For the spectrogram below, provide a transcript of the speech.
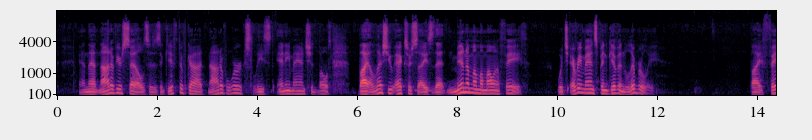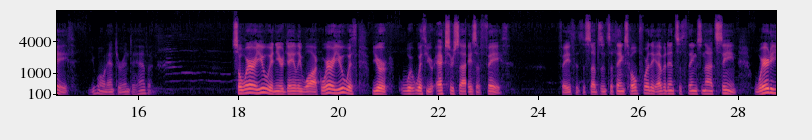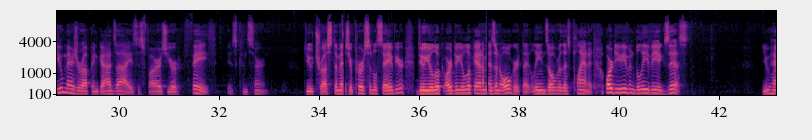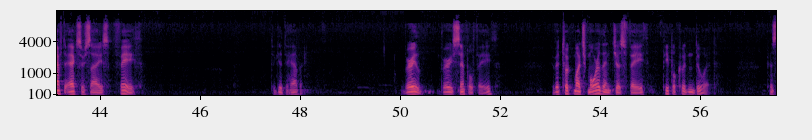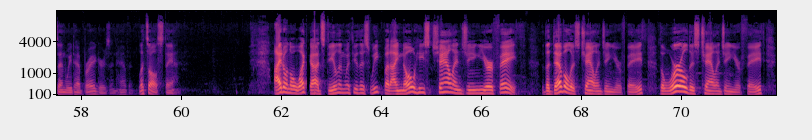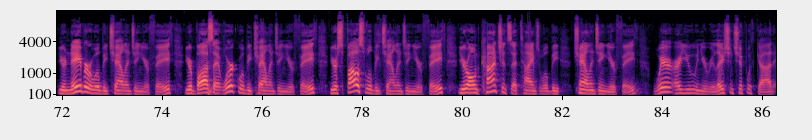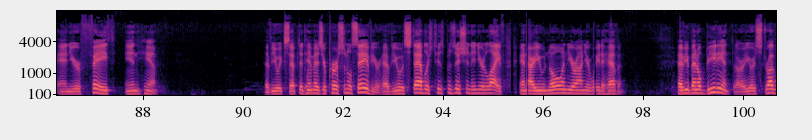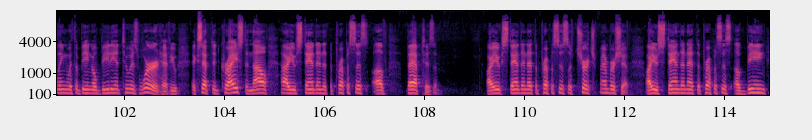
and that not of yourselves, it is a gift of God, not of works, lest any man should boast. By unless you exercise that minimum amount of faith, which every man's been given liberally, by faith, you won't enter into heaven. So where are you in your daily walk? Where are you with your with your exercise of faith? Faith is the substance of things hoped for, the evidence of things not seen. Where do you measure up in God's eyes as far as your faith is concerned? Do you trust him as your personal savior? Do you look or do you look at him as an ogre that leans over this planet? Or do you even believe he exists? You have to exercise faith to get to heaven. Very, very simple faith. If it took much more than just faith, people couldn't do it because then we'd have braggers in heaven. Let's all stand. I don't know what God's dealing with you this week, but I know He's challenging your faith. The devil is challenging your faith. The world is challenging your faith. Your neighbor will be challenging your faith. Your boss at work will be challenging your faith. Your spouse will be challenging your faith. Your own conscience at times will be challenging your faith. Where are you in your relationship with God and your faith in Him? Have you accepted Him as your personal Savior? Have you established His position in your life? And are you knowing you're on your way to heaven? Have you been obedient? Are you struggling with being obedient to His Word? Have you accepted Christ and now are you standing at the prefaces of baptism? Are you standing at the prefaces of church membership? Are you standing at the purposes of being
